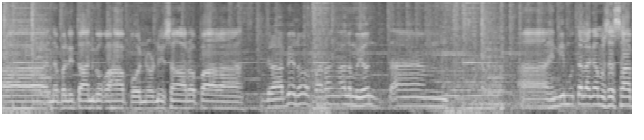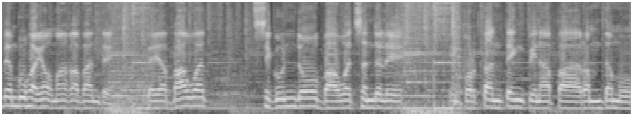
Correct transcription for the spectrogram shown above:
ah, nabalitaan ko kahapon or isang araw pa ah, grabe no? Parang alam mo yun um, ah, hindi mo talaga masasabi ang buhay oh, mga kabante. Kaya bawat segundo bawat sandali importanteng pinaparamdam mo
